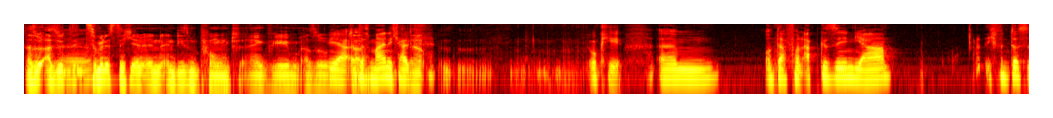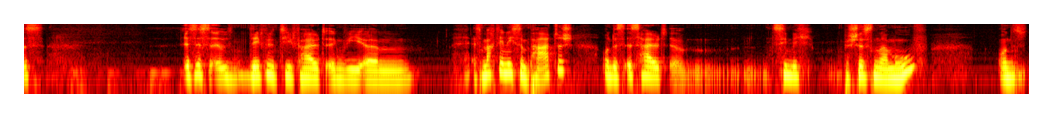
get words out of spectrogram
Also, also äh, zumindest nicht in, in, diesem Punkt irgendwie. Also, ja, da, das meine ich halt. Ja. Okay. Ähm, und davon abgesehen, ja, ich finde, das ist es ist äh, definitiv halt irgendwie, ähm, es macht dir nicht sympathisch und es ist halt ähm, ziemlich beschissener Move. Und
